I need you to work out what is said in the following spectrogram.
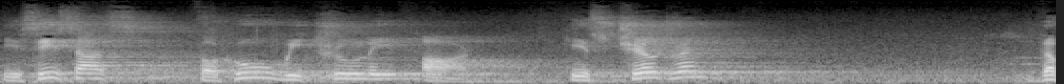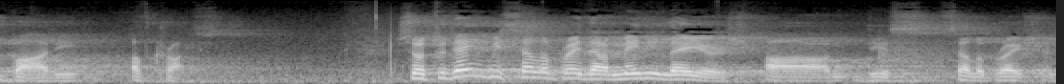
He sees us for who we truly are His children, the body of Christ. So today we celebrate, there are many layers on this celebration.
